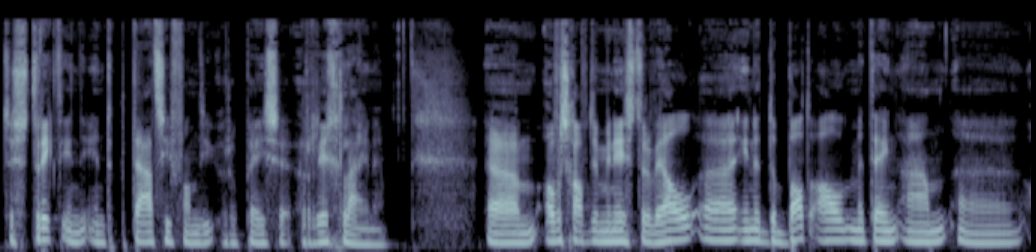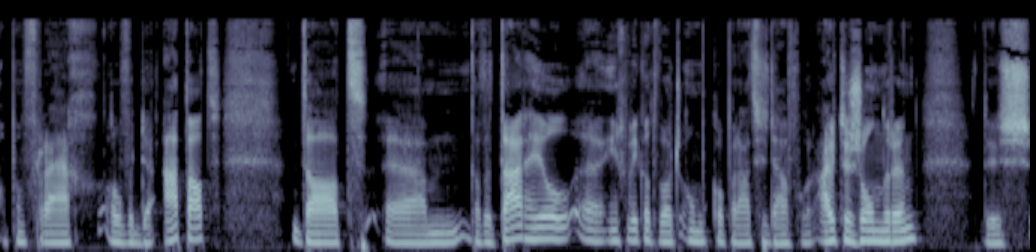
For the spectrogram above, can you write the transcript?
te strikt in de interpretatie van die Europese richtlijnen. Um, de minister wel uh, in het debat al meteen aan uh, op een vraag over de ATAT. Dat, um, dat het daar heel uh, ingewikkeld wordt om corporaties daarvoor uit te zonderen. Dus,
